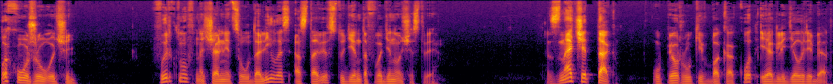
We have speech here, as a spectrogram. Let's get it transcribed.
«Похоже очень». Фыркнув, начальница удалилась, оставив студентов в одиночестве. «Значит так», — упер руки в бока кот и оглядел ребят.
